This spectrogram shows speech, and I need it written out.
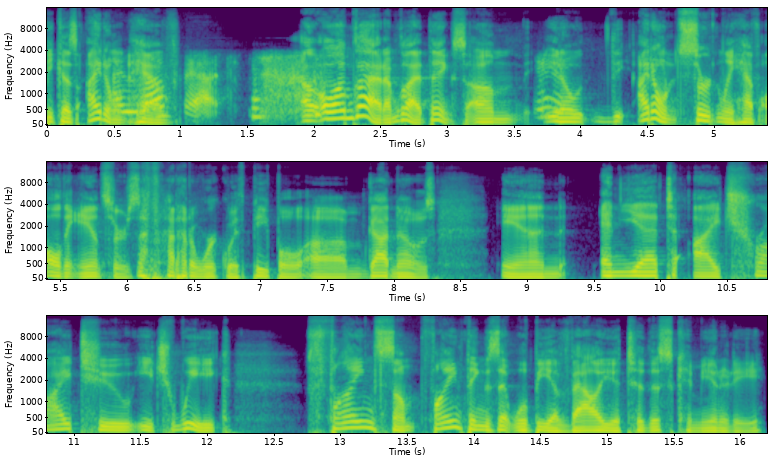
because I don't I have that. oh, oh, I'm glad. I'm glad. Thanks. Um, yeah. you know, the, I don't certainly have all the answers about how to work with people. Um, God knows, and and yet I try to each week find some find things that will be of value to this community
